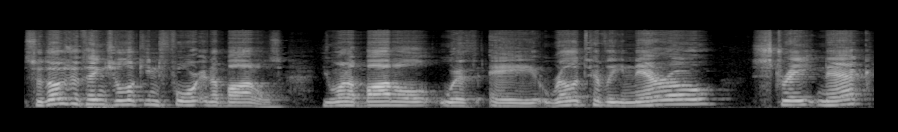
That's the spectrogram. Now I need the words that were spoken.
So those are things you're looking for in a bottle. You want a bottle with a relatively narrow, straight neck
